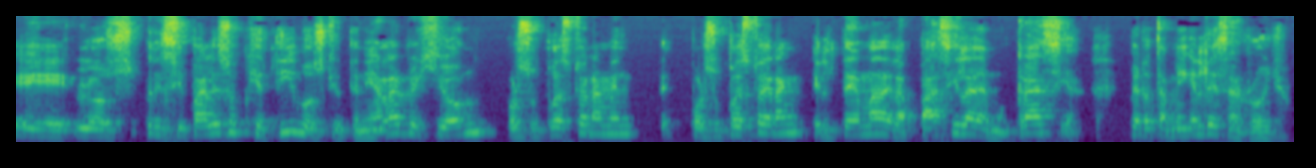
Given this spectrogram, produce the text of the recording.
eh, los principales objetivos que tenía la región, por supuesto, eran, por supuesto, eran el tema de la paz y la democracia, pero también el desarrollo.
